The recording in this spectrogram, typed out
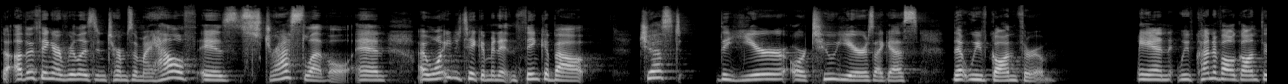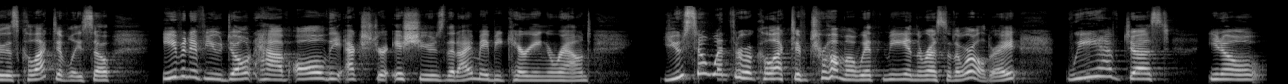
The other thing I realized in terms of my health is stress level. And I want you to take a minute and think about just the year or 2 years, I guess, that we've gone through. And we've kind of all gone through this collectively. So even if you don't have all the extra issues that I may be carrying around, you still went through a collective trauma with me and the rest of the world, right? We have just, you know,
